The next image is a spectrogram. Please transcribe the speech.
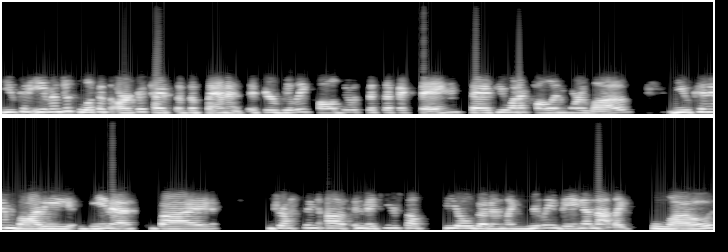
you can even just look at the archetypes of the planets. If you're really called to a specific thing, say if you want to call in more love, you can embody Venus by dressing up and making yourself feel good and like really being in that like flow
